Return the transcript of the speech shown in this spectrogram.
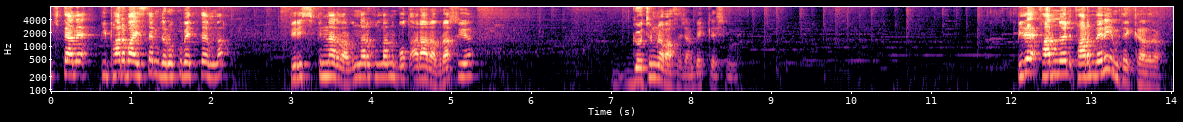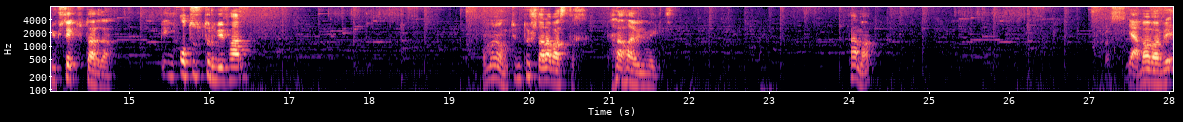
İki tane bir parba istem de rokubetten var. Free spinler var. Bunları kullanın bot ara ara bırakıyor. Götümle basacağım bekle şimdi. Bir de farm, farm deneyeyim mi tekrardan? Yüksek tutardan. Bir 30 tur bir farm. Aman aman tüm tuşlara bastık. Alabilmek için. Tamam. Ya baba bir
